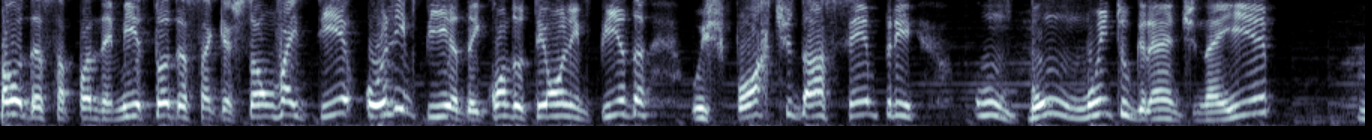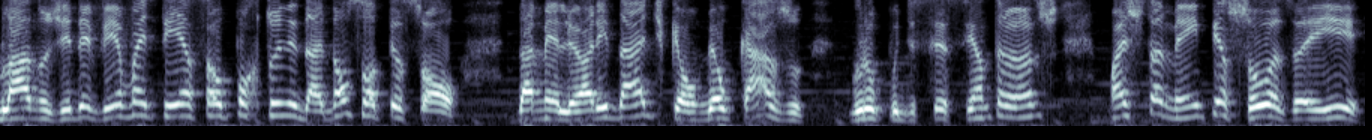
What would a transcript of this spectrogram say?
toda essa pandemia, toda essa questão, vai ter Olimpíada. E quando tem Olimpíada, o esporte dá sempre um boom muito grande, né? E lá no GDV vai ter essa oportunidade. Não só o pessoal da melhor idade, que é o meu caso, grupo de 60 anos, mas também pessoas aí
